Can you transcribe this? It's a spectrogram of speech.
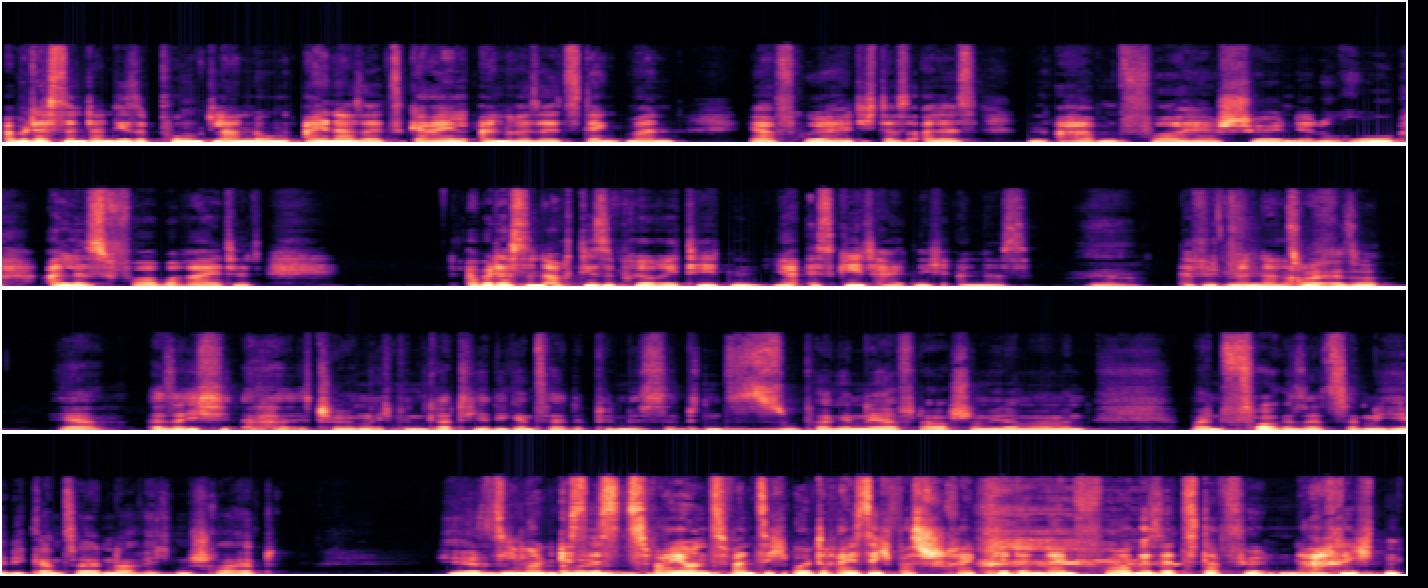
Aber das sind dann diese Punktlandungen. Einerseits geil, andererseits denkt man, ja, früher hätte ich das alles einen Abend vorher schön in Ruhe, alles vorbereitet. Aber das sind auch diese Prioritäten. Ja, es geht halt nicht anders. Ja. Da wird man dann Zum- auch. Also, ja, also ich, ach, Entschuldigung, ich bin gerade hier die ganze Zeit, bin, bin super genervt auch schon wieder, weil mein, mein Vorgesetzter mir hier die ganze Zeit Nachrichten schreibt. Hier, Simon, es ist 22.30 Uhr. Was schreibt dir denn dein Vorgesetzter für Nachrichten?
